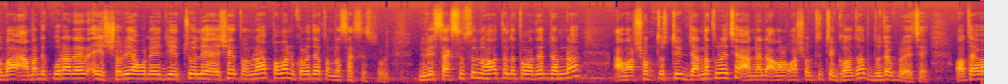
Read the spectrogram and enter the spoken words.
তোমার আমাদের কোরআনের এই শরিয়া অনুযায়ী চলে এসে তোমরা প্রমাণ করো যে তোমরা সাকসেসফুল যদি সাকসেসফুল হও, তাহলে তোমাদের জন্য আমার সন্তুষ্টির জান্নাত রয়েছে, আর নাহলে আমার অসন্তুষ্টির গজব দুজক রয়েছে। অতএব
